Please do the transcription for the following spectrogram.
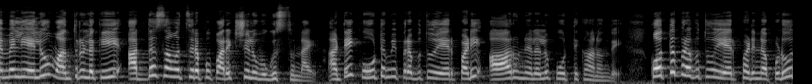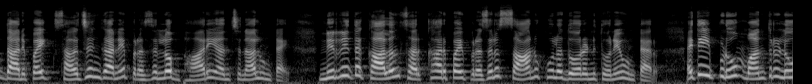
ఎమ్మెల్యేలు మంత్రులకి అర్ధ సంవత్సరపు పరీక్షలు ముగుస్తున్నాయి. అంటే కూటమి ప్రభుత్వం ఏర్పడి ఆరు నెలలు పూర్తి కానుంది. కొత్త ప్రభుత్వం ఏర్పడినప్పుడు దానిపై సహజంగానే ప్రజల్లో భారీ అంచనాలు ఉంటాయి నిర్ణీత కాలం సర్కార్పై ప్రజలు సానుకూల ధోరణితోనే ఉంటారు. అయితే ఇప్పుడు మంత్రులు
